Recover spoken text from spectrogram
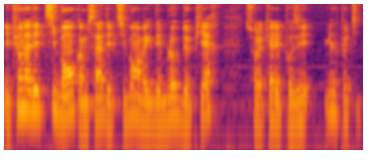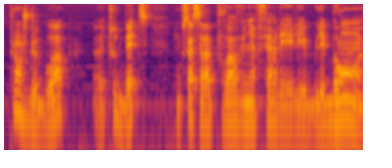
Et puis on a des petits bancs comme ça, des petits bancs avec des blocs de pierre sur lesquels est posée une petite planche de bois. Euh, toute bête. Donc ça, ça va pouvoir venir faire les, bancs,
